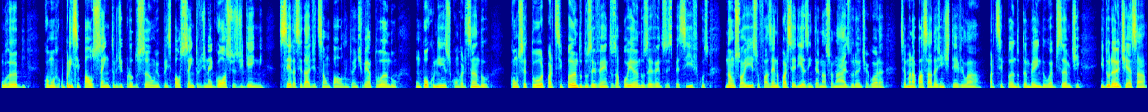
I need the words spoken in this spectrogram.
o hub, como o principal centro de produção e o principal centro de negócios de game ser a cidade de São Paulo. Então a gente vem atuando um pouco nisso, conversando com o setor, participando dos eventos, apoiando os eventos específicos, não só isso, fazendo parcerias internacionais. Durante agora, semana passada, a gente teve lá participando também do Web Summit e durante essa,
